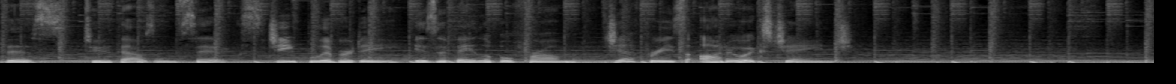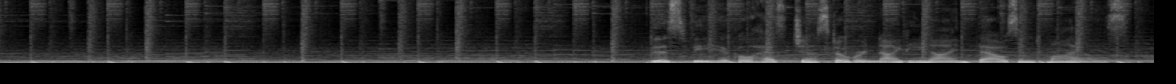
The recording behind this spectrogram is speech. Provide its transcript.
This 2006 Jeep Liberty is available from Jeffrey's Auto Exchange. This vehicle has just over 99,000 miles.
